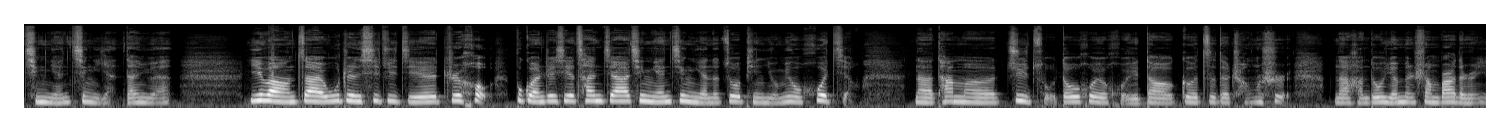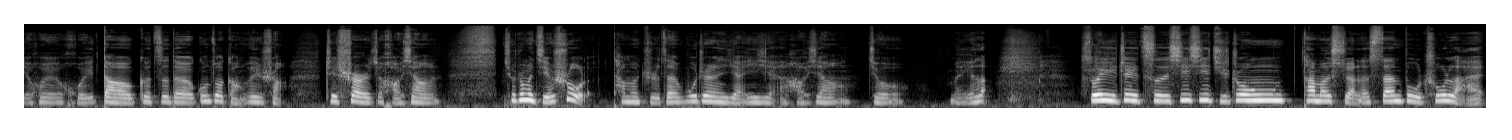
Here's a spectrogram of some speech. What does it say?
青年竞演单元。以往在乌镇戏剧节之后，不管这些参加青年竞演的作品有没有获奖，那他们剧组都会回到各自的城市。那很多原本上班的人也会回到各自的工作岗位上。这事儿就好像。就这么结束了，他们只在乌镇演一演，好像就没了。所以这次西溪集中，他们选了三部出来，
